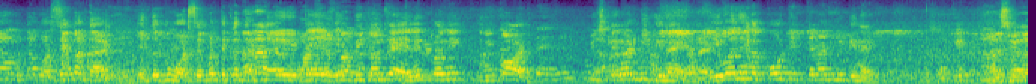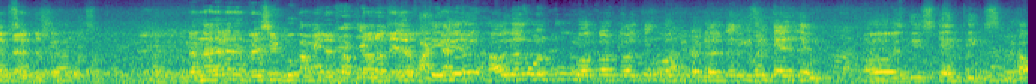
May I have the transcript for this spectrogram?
हांव म्हणटा व्हॉट्सॅपार धाड एकदा तूं व्हॉट्सॅपार ताका धाडटा becomes electronic record which cannot be denied even in a court it cannot be denied okay Yes, you have that. तर नाजाल्यार रेसीट बूक आमी जे छापतालो तेजेर फाटल्यान Stager, how you all want to work out, you all can work it out, you all can even tell them uh, these 10 things, how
